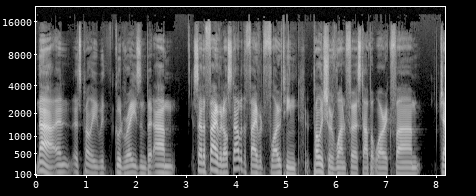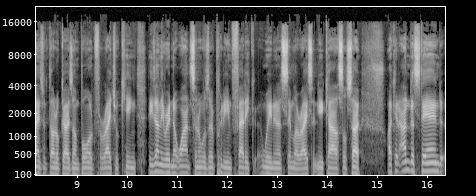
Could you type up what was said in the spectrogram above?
Nah, and it's probably with good reason. But um, so the favourite, I'll start with the favourite floating. Probably should have won first up at Warwick Farm. James McDonald goes on board for Rachel King. He's only ridden it once, and it was a pretty emphatic win in a similar race at Newcastle. So I can understand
